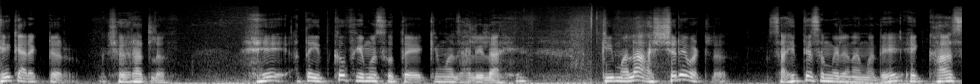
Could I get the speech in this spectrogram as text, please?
हे कॅरेक्टर शहरातलं हे आता इतकं फेमस होतं आहे किंवा झालेलं आहे की मला आश्चर्य वाटलं साहित्य संमेलनामध्ये एक खास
